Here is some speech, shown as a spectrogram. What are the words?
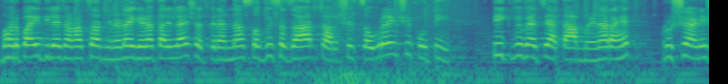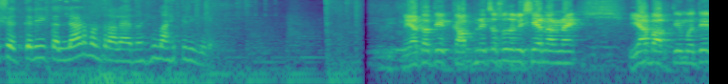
भरपाई दिल्या जाण्याचा निर्णय घेण्यात आलेला आहे. शेतकऱ्यांना सव्वीस हजार चारशे चौऱ्याऐंशी कोटी पीक विम्याचे आता मिळणार आहेत. कृषी आणि शेतकरी कल्याण मंत्रालयानं ही माहिती दिली आहे. मी आता ते कापण्याचा सुद्धा विषय येणार नाही. या बाबतीमध्ये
